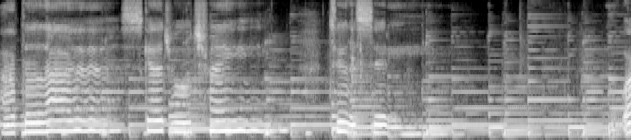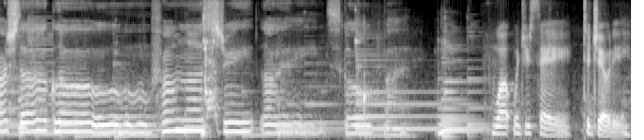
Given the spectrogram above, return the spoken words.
Up the last scheduled train to the city. Watch the glow from the street lights go by. What would you say to Jodi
